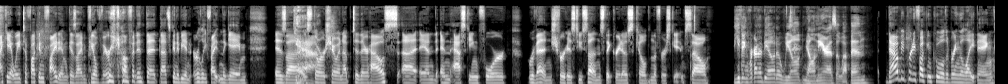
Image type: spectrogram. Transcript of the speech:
I can't wait to fucking fight him because I feel very confident that that's going to be an early fight in the game. Is uh Yeah. is Thor showing up to their house uh and and asking for revenge for his two sons that Kratos killed in the first game. So you think we're gonna be able to wield Mjolnir as a weapon? that would be pretty fucking cool to bring the lightning.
